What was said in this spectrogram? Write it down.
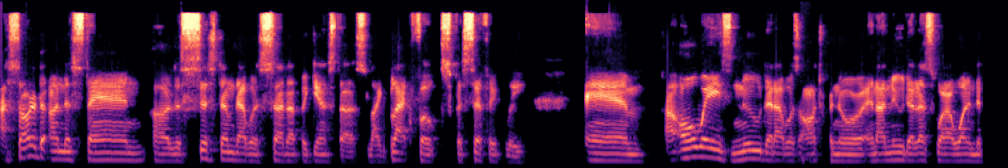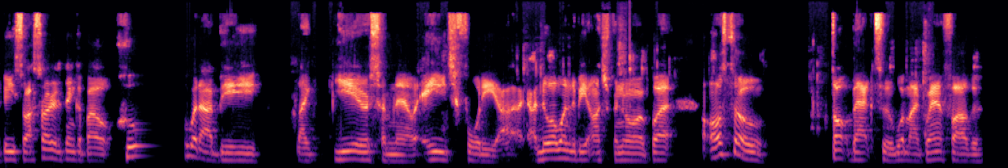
I started to understand uh, the system that was set up against us, like Black folks specifically. And I always knew that I was an entrepreneur and I knew that that's what I wanted to be. So I started to think about who would I be like years from now, age 40. I, I knew I wanted to be an entrepreneur, but I also thought back to what my grandfather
